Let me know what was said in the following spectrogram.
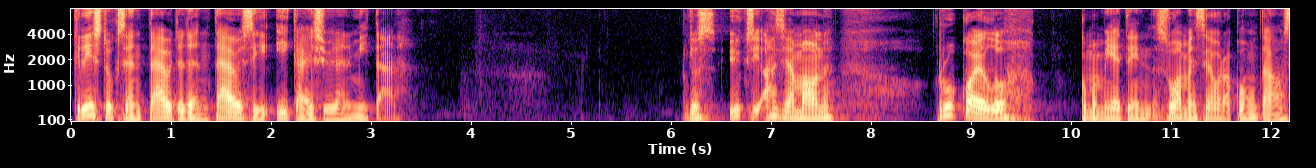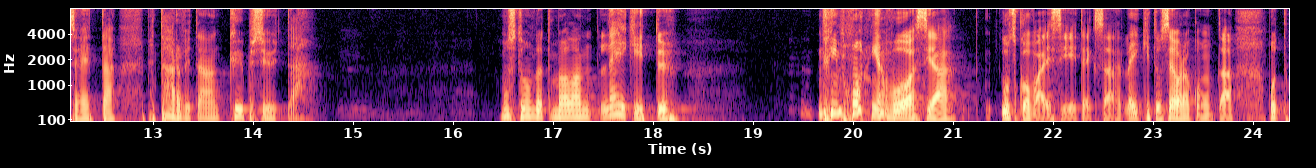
Kristuksen täyteyden täysi-ikäisyyden mitään. Jos yksi asia mä oon rukoillut, kun mä mietin Suomen seurakuntaa, on se, että me tarvitaan kypsyyttä. Musta tuntuu, että me ollaan leikitty niin monia vuosia uskovaisia, teksä, leikitty seurakuntaa. Mutta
